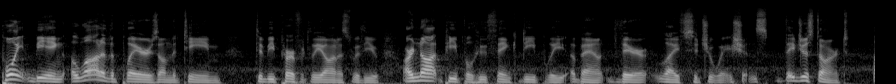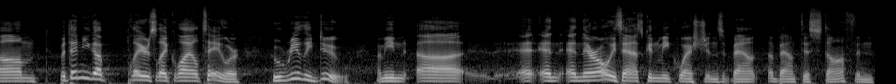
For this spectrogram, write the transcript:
point being, a lot of the players on the team, to be perfectly honest with you, are not people who think deeply about their life situations. They just aren't. Um, but then you got players like Lyle Taylor who really do. I mean, uh, and and they're always asking me questions about about this stuff and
